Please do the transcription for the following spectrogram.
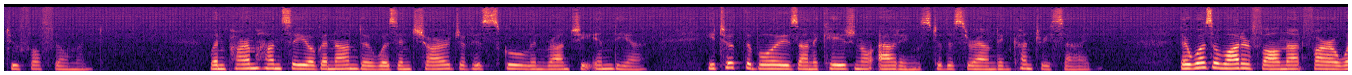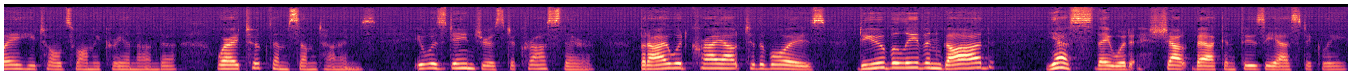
to fulfillment. When Paramhansa Yogananda was in charge of his school in Ranchi, India, he took the boys on occasional outings to the surrounding countryside. There was a waterfall not far away, he told Swami Kriyananda, where I took them sometimes. It was dangerous to cross there, but I would cry out to the boys, Do you believe in God? Yes, they would shout back enthusiastically,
